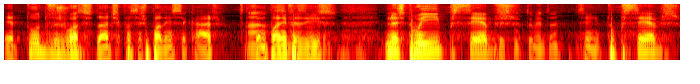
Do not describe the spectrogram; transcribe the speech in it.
é todos os vossos dados que vocês podem sacar, portanto Ah, podem sim, fazer ok. isso. Mas tu aí percebes, Facebook também tem. sim, tu percebes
